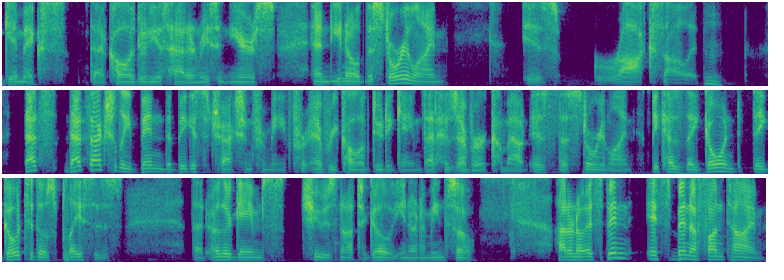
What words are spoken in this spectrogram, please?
gimmicks that Call of Duty has had in recent years, and you know the storyline is rock solid hmm. That's that's actually been the biggest attraction for me for every Call of Duty game that has ever come out is the storyline because they go and they go to those places that other games choose not to go. You know what I mean? So I don't know. It's been it's been a fun time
